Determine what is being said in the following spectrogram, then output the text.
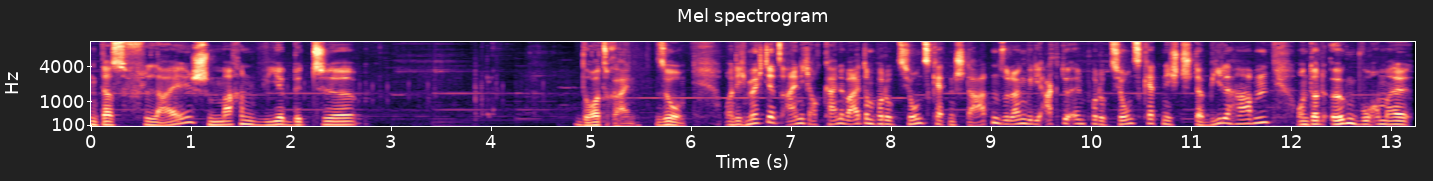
Und das Fleisch machen wir bitte dort rein. So, und ich möchte jetzt eigentlich auch keine weiteren Produktionsketten starten, solange wir die aktuellen Produktionsketten nicht stabil haben und dort irgendwo auch mal,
